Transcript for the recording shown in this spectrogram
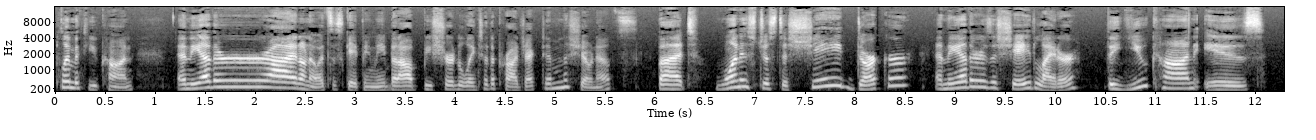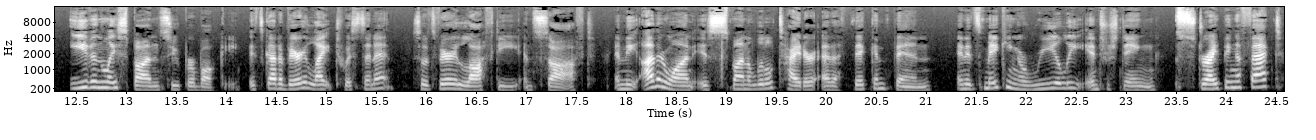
Plymouth Yukon, and the other, I don't know, it's escaping me, but I'll be sure to link to the project in the show notes. But one is just a shade darker, and the other is a shade lighter. The Yukon is evenly spun, super bulky. It's got a very light twist in it, so it's very lofty and soft and the other one is spun a little tighter at a thick and thin and it's making a really interesting striping effect,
